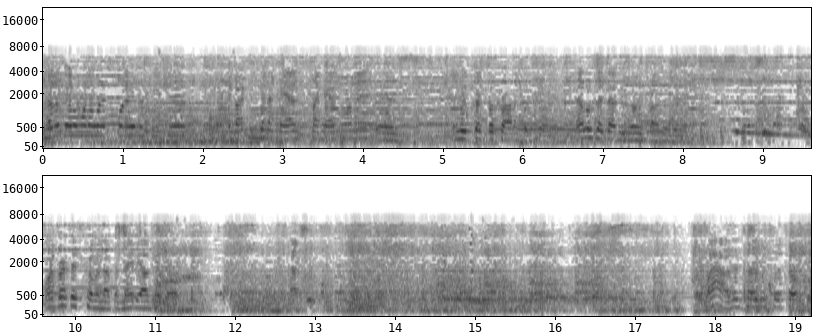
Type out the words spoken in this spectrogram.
Another game I want to let's play in the future, if I can get a hand, my hands on it, is the new Crystal Chronicles game. That looks like that'd be really fun to do. My birthday's coming up, and maybe I'll get it. Wow, didn't turn into a tofu.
